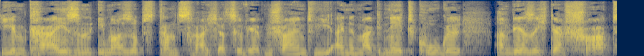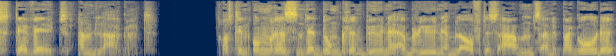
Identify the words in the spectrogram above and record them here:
die im Kreisen immer substanzreicher zu werden scheint, wie eine Magnetkugel, an der sich der Schrott der Welt anlagert. Aus den Umrissen der dunklen Bühne erblühen im Lauf des Abends eine Pagode,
